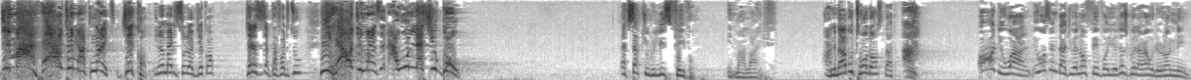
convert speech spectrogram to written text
The man held him at night. Jacob, you remember the story of Jacob? Genesis chapter 42. He held him and said, I won't let you go. Except you release favor in my life. And the Bible told us that, ah, all the while, it wasn't that you were not favored, you were just going around with the wrong name.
